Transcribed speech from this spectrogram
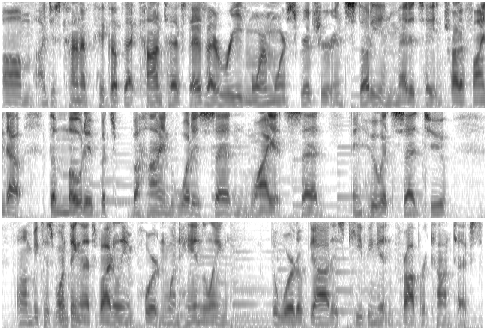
Um, I just kind of pick up that context as I read more and more scripture and study and meditate and try to find out the motive behind what is said and why it's said and who it's said to. Um, because one thing that's vitally important when handling the Word of God is keeping it in proper context.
